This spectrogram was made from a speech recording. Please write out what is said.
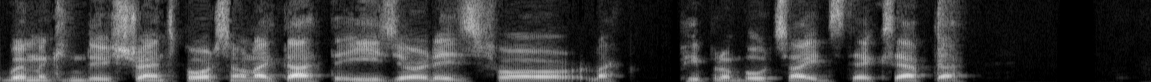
women can do strength sports, something like that, the easier it is for like people on both sides to accept that.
